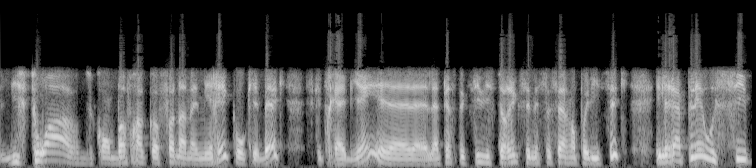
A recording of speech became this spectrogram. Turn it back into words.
l'histoire du combat francophone en Amérique, au Québec, ce qui est très bien. Euh, la perspective historique, c'est nécessaire en politique. Il rappelait aussi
